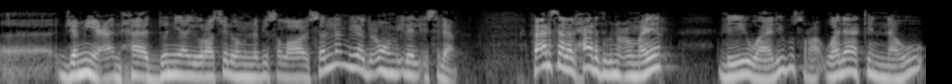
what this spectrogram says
وجميع أنحاء الدنيا يراسلهم النبي صلى الله عليه وسلم يدعوهم إلى الإسلام. فأرسل الحارث بن عمير لوالي بصرى ولكنه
